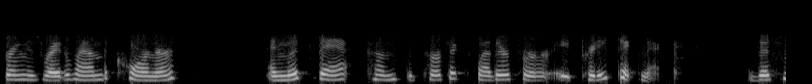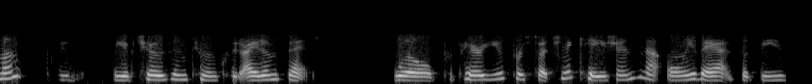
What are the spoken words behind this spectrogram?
Spring is right around the corner. And with that comes the perfect weather for a pretty picnic. This month, we, we have chosen to include items that will prepare you for such an occasion. Not only that, but these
